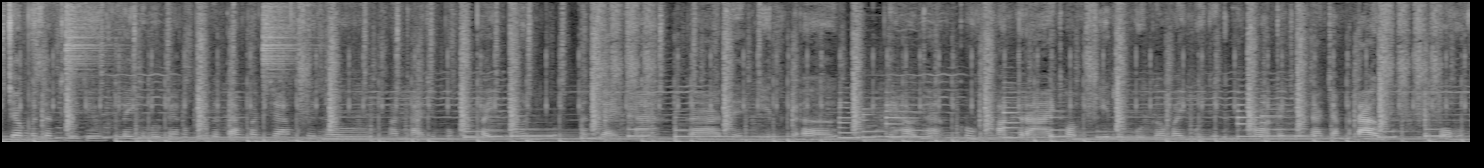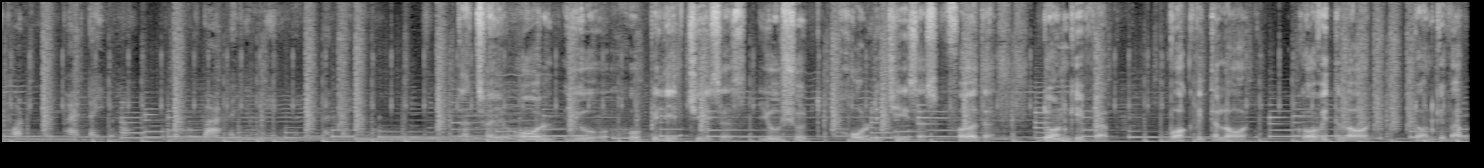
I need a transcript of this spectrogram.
អញ្ចឹងបើសិនជាយើងកលេចមើលព្រះគម្ពីរទៅតាមបញ្ចាំគឺនៅ That's why all you who believe Jesus, you should hold Jesus further. Don't give up. Walk with the Lord. Go with the Lord. Don't give up.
